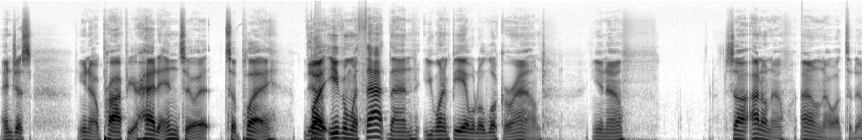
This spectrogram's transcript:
and just you know prop your head into it to play. Yeah. But even with that, then you wouldn't be able to look around, you know. So I don't know. I don't know what to do.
